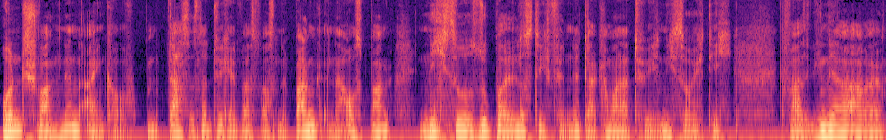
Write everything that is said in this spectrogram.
und schwankenden Einkauf. Und das ist natürlich etwas, was eine Bank, eine Hausbank nicht so super lustig findet. Da kann man natürlich nicht so richtig quasi lineare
